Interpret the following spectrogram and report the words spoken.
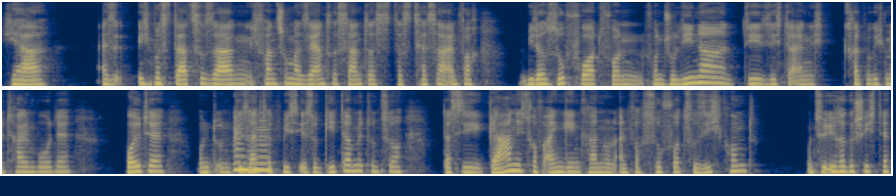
Ja. Also ich muss dazu sagen, ich fand es schon mal sehr interessant, dass, dass Tessa einfach wieder sofort von, von Julina, die sich da eigentlich gerade wirklich mitteilen wurde, wollte und, und mhm. gesagt hat, wie es ihr so geht damit und so, dass sie gar nicht drauf eingehen kann und einfach sofort zu sich kommt und zu ihrer Geschichte.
